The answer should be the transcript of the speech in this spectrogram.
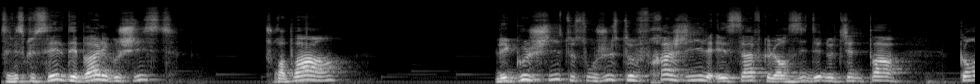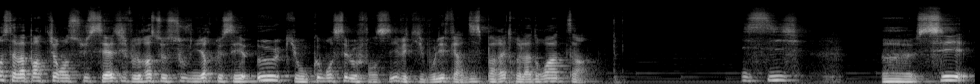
Vous savez ce que c'est le débat, les gauchistes? Je crois pas, hein. Les gauchistes sont juste fragiles et savent que leurs idées ne tiennent pas. Quand ça va partir en sucette, il faudra se souvenir que c'est eux qui ont commencé l'offensive et qui voulaient faire disparaître la droite. Ici, euh, c'est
